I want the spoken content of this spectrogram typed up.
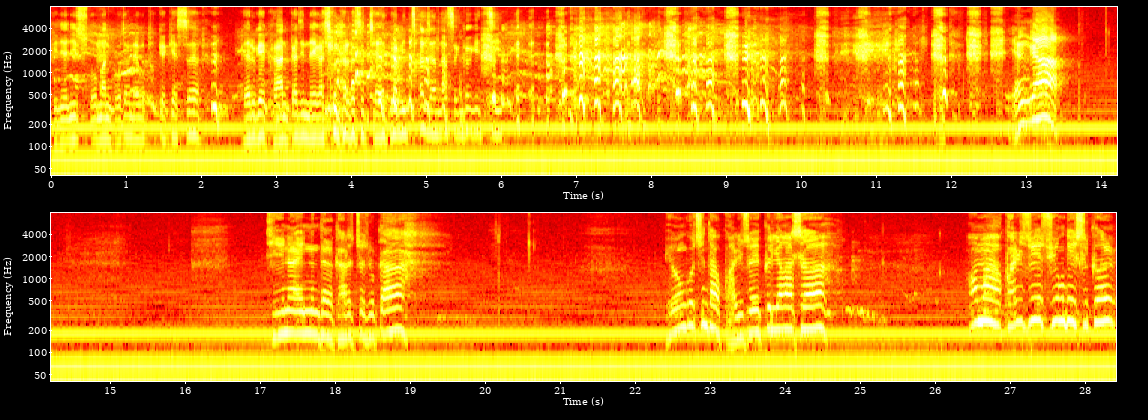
그년이 수도만 고장내고 토꼈겠어. 배룩의 간까지 내 가 지고 달라서 제값이 찾아 나선 거겠지. 영가 티나 있는 데를 가르쳐 줄까? 병 고친다고 관리소에 끌려가서 아마 관리소에 수용돼 있을걸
